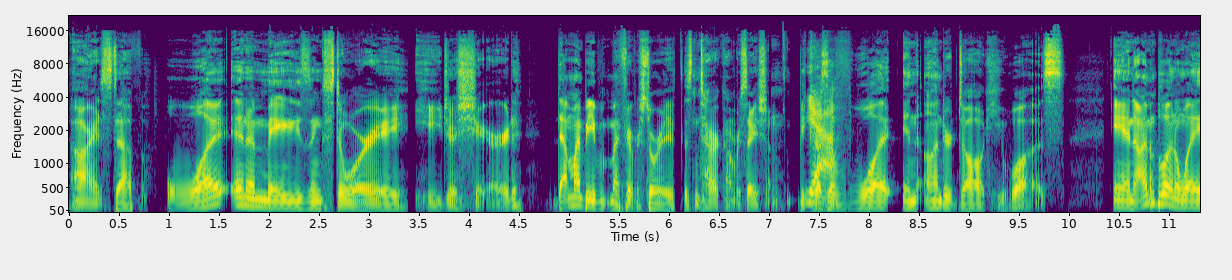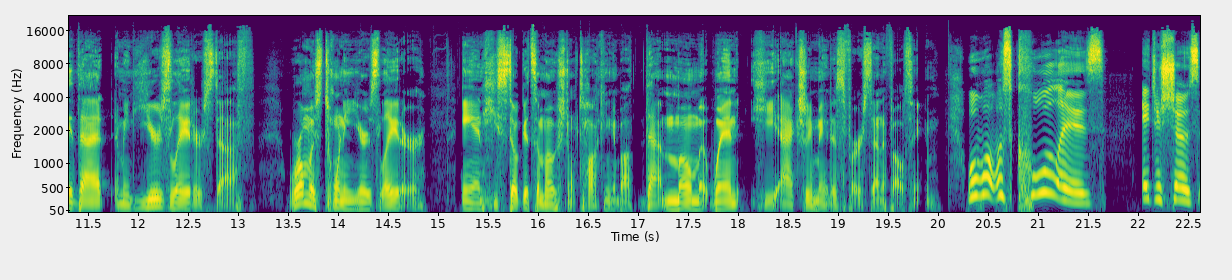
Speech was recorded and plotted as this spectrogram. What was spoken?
All right, Steph. What an amazing story he just shared. That might be my favorite story of this entire conversation because Yeah. of what an underdog he was. And I'm blown away that, I mean, years later, Steph, we're almost 20 years later, and he still gets emotional talking about that moment when he actually made his first NFL team. Well, what was cool is it just shows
